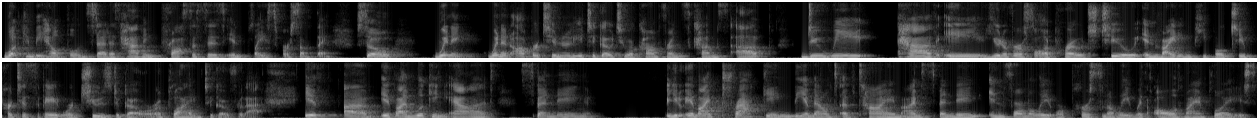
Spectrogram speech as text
what can be helpful instead is having processes in place for something. So when a when an opportunity to go to a conference comes up, do we have a universal approach to inviting people to participate or choose to go or applying to go for that. If um, if I'm looking at spending, you know, am I tracking the amount of time I'm spending informally or personally with all of my employees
